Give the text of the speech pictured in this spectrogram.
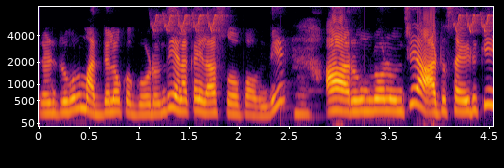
రెండు రూములు మధ్యలో ఒక గోడ ఉంది వెనక ఇలా సోఫా ఉంది. ఆ రూమ్లో నుంచి అటు సైడ్కి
